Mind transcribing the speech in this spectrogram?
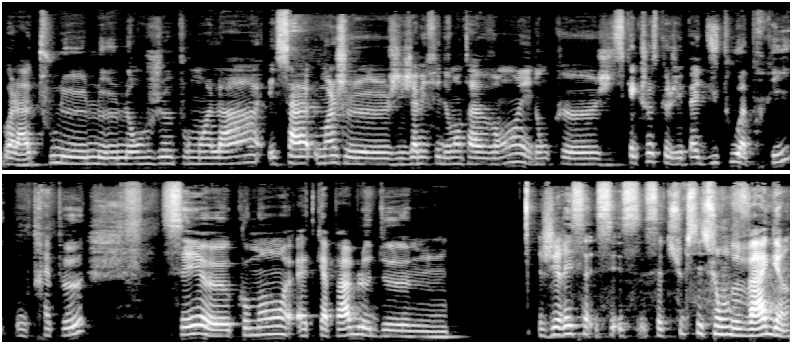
voilà, tout l'enjeu pour moi là. Et ça, moi, je n'ai jamais fait de vente avant. Et donc, c'est quelque chose que je n'ai pas du tout appris, ou très peu c'est comment être capable de mmh, gérer cette succession de vagues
